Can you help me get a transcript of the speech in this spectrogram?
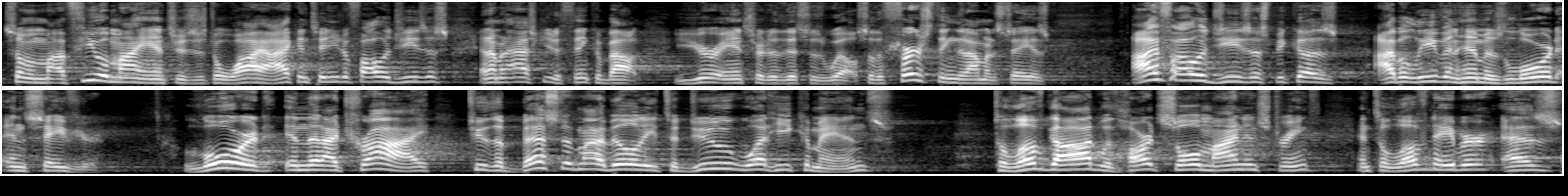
some of my, a few of my answers as to why I continue to follow Jesus. And I'm going to ask you to think about your answer to this as well. So, the first thing that I'm going to say is, I follow Jesus because I believe in him as Lord and Savior. Lord, in that I try to the best of my ability to do what he commands, to love God with heart, soul, mind, and strength, and to love neighbor as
